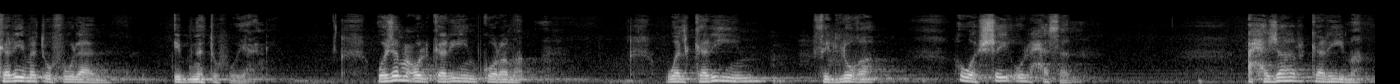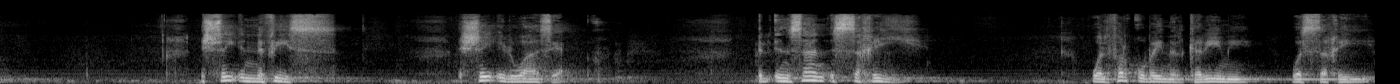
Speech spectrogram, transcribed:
كريمة فلان ابنته يعني. وجمع الكريم كرماء. والكريم في اللغة هو الشيء الحسن. أحجار كريمة. الشيء النفيس. الشيء الواسع. الإنسان السخي. والفرق بين الكريم والسخي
